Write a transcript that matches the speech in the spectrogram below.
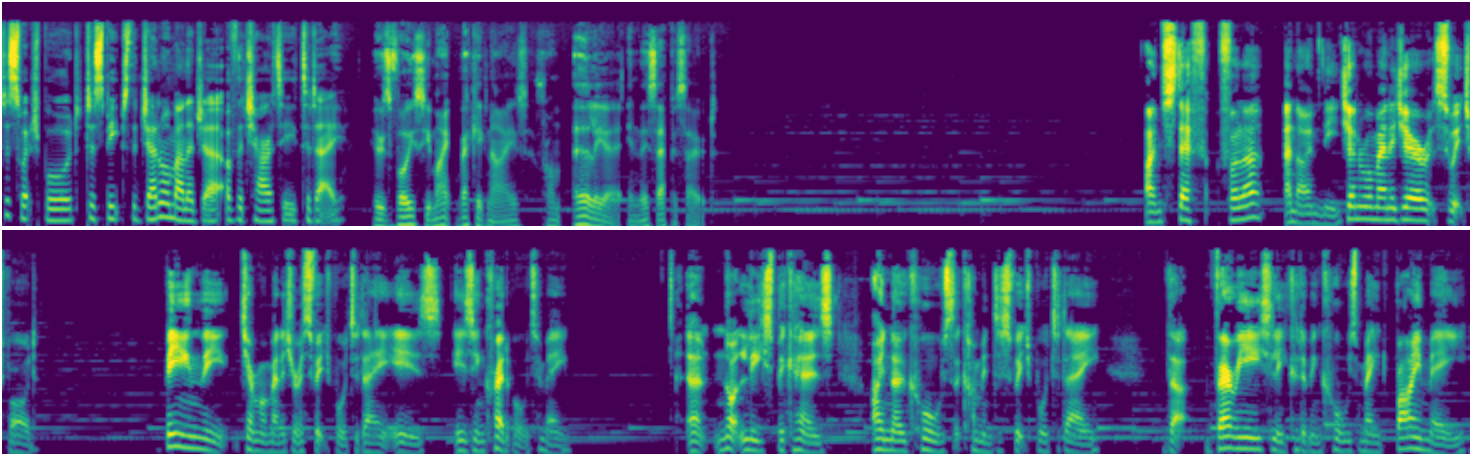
to Switchboard to speak to the general manager of the charity today. Whose voice you might recognise from earlier in this episode. I'm Steph Fuller, and I'm the general manager at Switchboard. Being the general manager of Switchboard today is is incredible to me uh, not least because I know calls that come into Switchboard today that very easily could have been calls made by me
